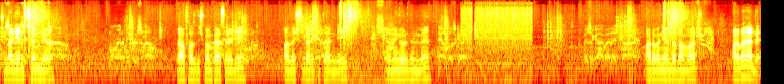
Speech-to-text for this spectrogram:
Şunlar yanıp sönmüyor. Daha fazla düşman personeli. Anlaşıldı hareket halindeyiz. Onu gördün mü? Arabanın yanında adam var. Araba nerede?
